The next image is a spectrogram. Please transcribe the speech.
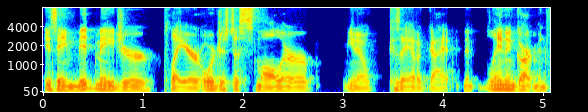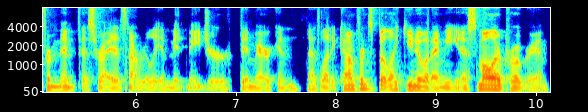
is a mid-major player or just a smaller you know because they have a guy landon gartman from memphis right? It's not really a mid-major the american athletic conference but like you know what i mean a smaller program.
